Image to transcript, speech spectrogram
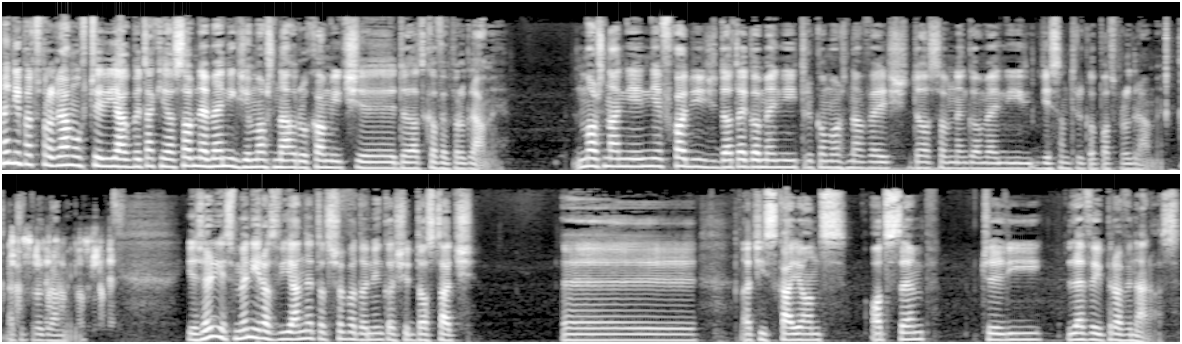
Menu podprogramów, czyli jakby takie osobne menu, gdzie można uruchomić yy, dodatkowe programy. Można nie, nie wchodzić do tego menu, tylko można wejść do osobnego menu, gdzie są tylko podprogramy. Znaczy programy. Jeżeli jest menu rozwijane, to trzeba do niego się dostać naciskając odstęp, czyli lewy i prawy naraz.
